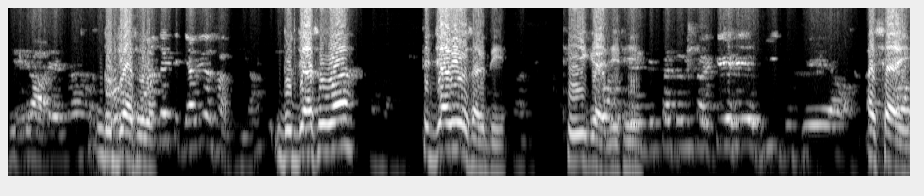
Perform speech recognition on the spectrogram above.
ਦੂਜਾ ਦੂਜਾ ਸੂਆ। ਤੀਜਾ ਵੀ ਹੋ ਸਕਦੀ ਦੂਜਾ ਸੂਆ? ਤੀਜਾ ਵੀ ਹੋ ਸਕਦੀ ਹੈ। ਠੀਕ ਹੈ ਜੀ, ਠੀਕ। ਅੱਛਾ ਜੀ।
